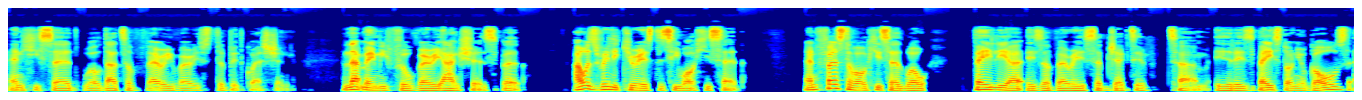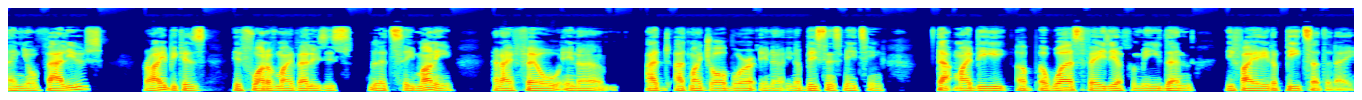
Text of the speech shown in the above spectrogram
and he said, Well, that's a very, very stupid question. And that made me feel very anxious, but I was really curious to see what he said. And first of all, he said, Well, failure is a very subjective term. It is based on your goals and your values, right? Because if one of my values is, let's say, money, and I fail in a at, at my job or in a in a business meeting, that might be a, a worse failure for me than if I ate a pizza today,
